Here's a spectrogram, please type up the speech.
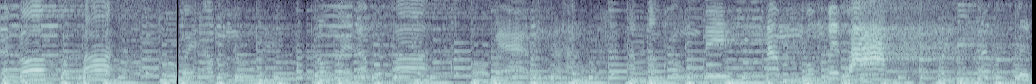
นักร้องกับฟ้า ไปฝากคนดีแล้วเป็น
